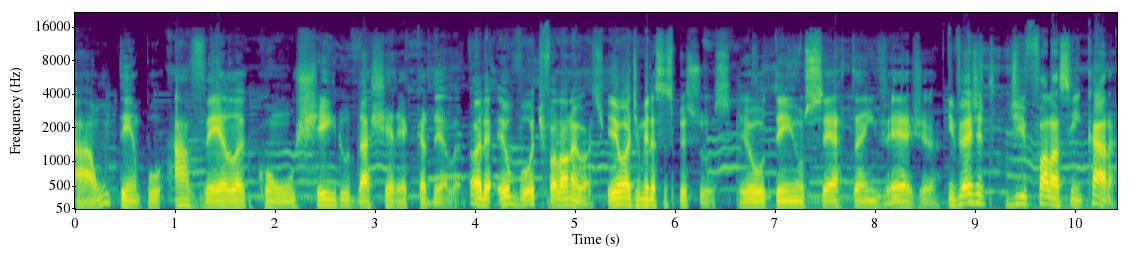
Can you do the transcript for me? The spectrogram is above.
há um tempo a vela com o cheiro da xereca dela. Olha, eu vou te falar um negócio. Eu admiro essas pessoas. Eu tenho certa inveja. Inveja de falar assim, cara,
